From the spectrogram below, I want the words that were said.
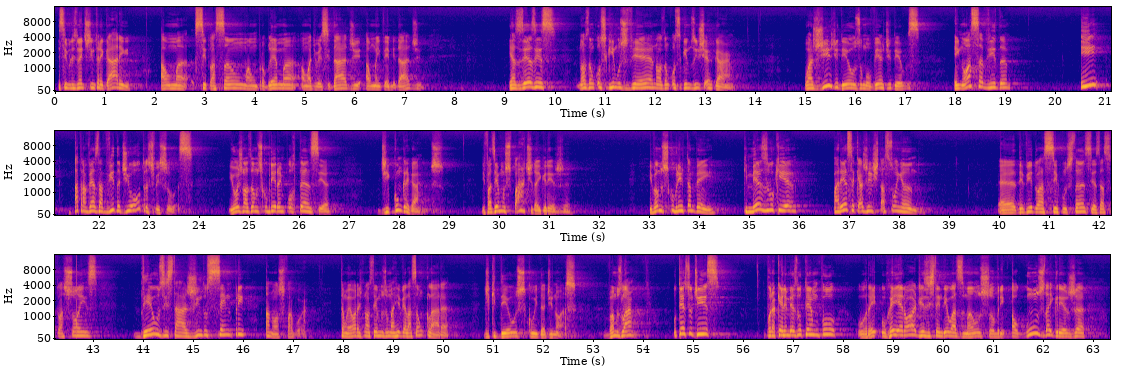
e simplesmente se entregarem a uma situação, a um problema, a uma adversidade, a uma enfermidade. E às vezes nós não conseguimos ver, nós não conseguimos enxergar o agir de Deus, o mover de Deus em nossa vida e através da vida de outras pessoas. E hoje nós vamos descobrir a importância de congregarmos, de fazermos parte da igreja. E vamos descobrir também que, mesmo que pareça que a gente está sonhando, é, devido às circunstâncias, às situações, Deus está agindo sempre a nosso favor. Então é hora de nós termos uma revelação clara de que Deus cuida de nós. Vamos lá? O texto diz: por aquele mesmo tempo, o rei, o rei Herodes estendeu as mãos sobre alguns da igreja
